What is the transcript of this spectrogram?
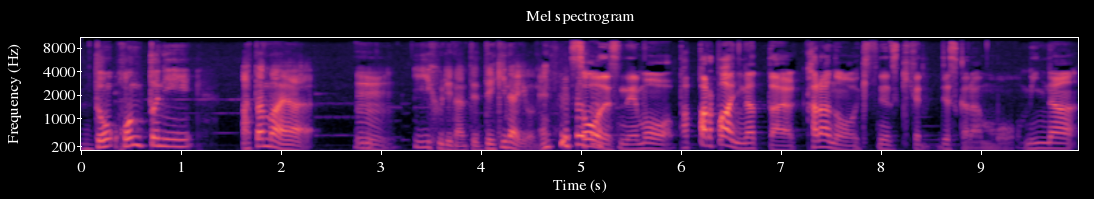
ど本当に頭うん。いいふりなんてできないよね。そうですね。もうパッパラパーになったからの狐つきですからもうみんな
